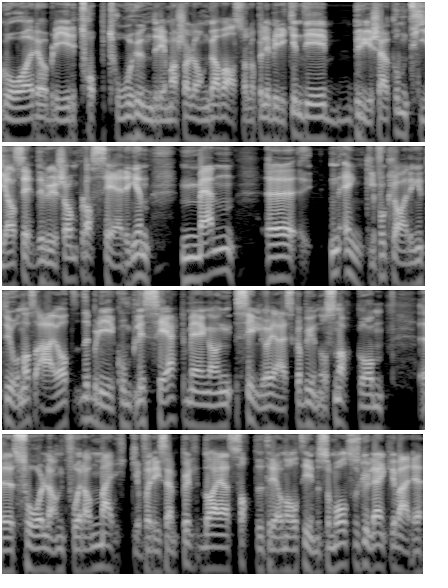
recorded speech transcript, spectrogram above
går og blir topp 200 i Marcialonga, Vasalopp eller Birken, de bryr seg jo ikke om tida si, de bryr seg om plasseringen. Men eh, den enkle forklaringen til Jonas er jo at det blir komplisert med en gang Silje og jeg skal begynne å snakke om eh, så langt foran merket, f.eks. Da jeg satte 3 12 timer som mål, så skulle jeg egentlig være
